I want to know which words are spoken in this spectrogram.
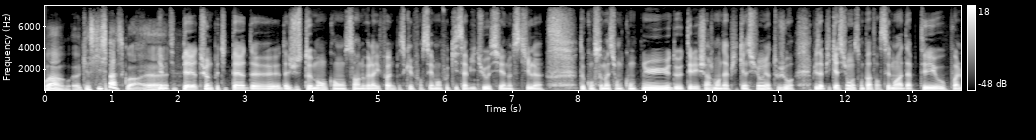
d'alerte. waouh, qu'est-ce qui se passe quoi Euh, Il y a une petite période, toujours une petite période de- d'ajustement quand on sort un nouvel iPhone, parce que forcément, il faut qu'il s'habitue aussi à notre style de consommation de contenu, de téléchargement d'applications. Il y a toujours. Puis les applications ne sont pas forcément adaptées au poil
